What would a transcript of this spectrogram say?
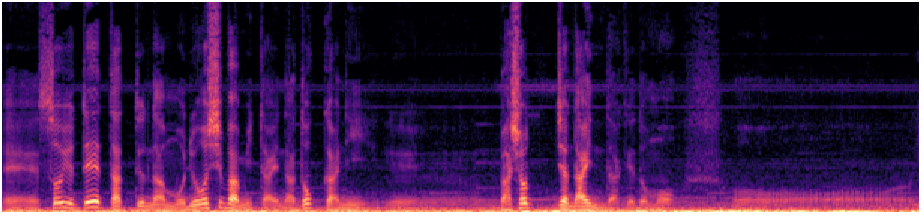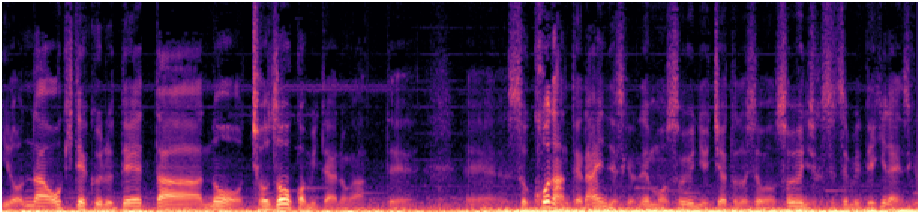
えー、そういうデータっていうのはもう量子場みたいなどっかに、えー、場所じゃないんだけどもいろんな起きてくるデータの貯蔵庫みたいのがあって、えー、そこなんてないんですけどねもうそういうふうに言っちゃうとどうしてもそういうふうにしか説明できないんですけ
